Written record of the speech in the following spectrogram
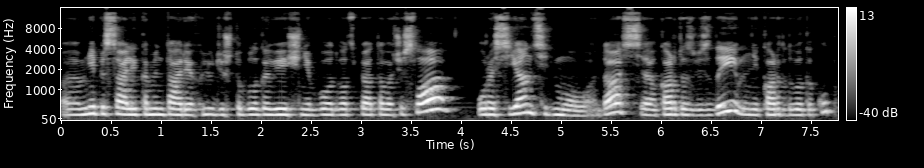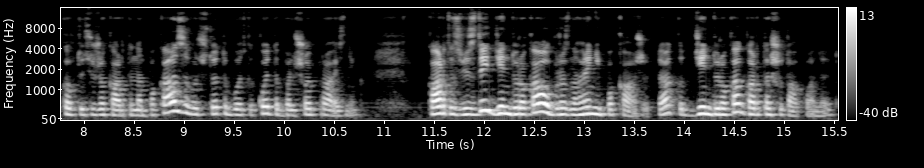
Э, Мне писали в комментариях люди, что Благовещение было 25 числа, у россиян 7 да, э, карта звезды, не карта двойка кубков, то есть уже карты нам показывают, что это будет какой-то большой праздник. Карта звезды День дурака, образно говоря, не покажет. Да? День дурака карта шута падает.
